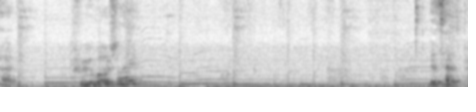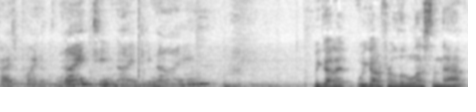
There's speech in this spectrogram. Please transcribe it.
a Cru Beaujolais. This has price point of 19.99. We got it. We got it for a little less than that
